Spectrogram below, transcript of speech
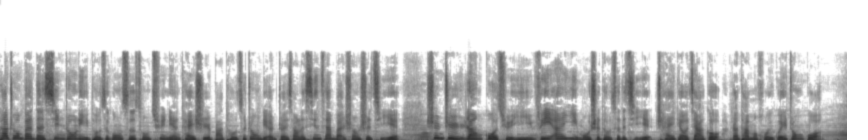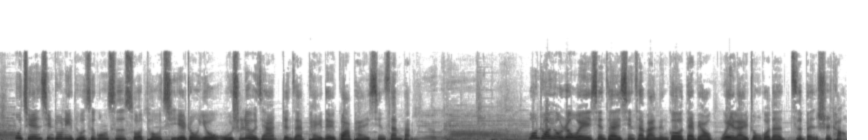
他创办的信中利投资公司从去年开始，把投资重点转向了新三板上市企业，甚至让过去以 VIE 模式投资的企业拆掉架构，让他们回归中国。目前，信中利投资公司所投企业中有五十六家正在排队挂牌新三板。汪朝勇认为，现在新三板能够代表未来中国的资本市场。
